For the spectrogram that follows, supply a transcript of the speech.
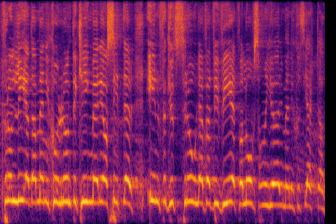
för att leda människor runt omkring mig där jag sitter inför Guds tron därför att vi vet vad lovsången gör i människors hjärtan.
